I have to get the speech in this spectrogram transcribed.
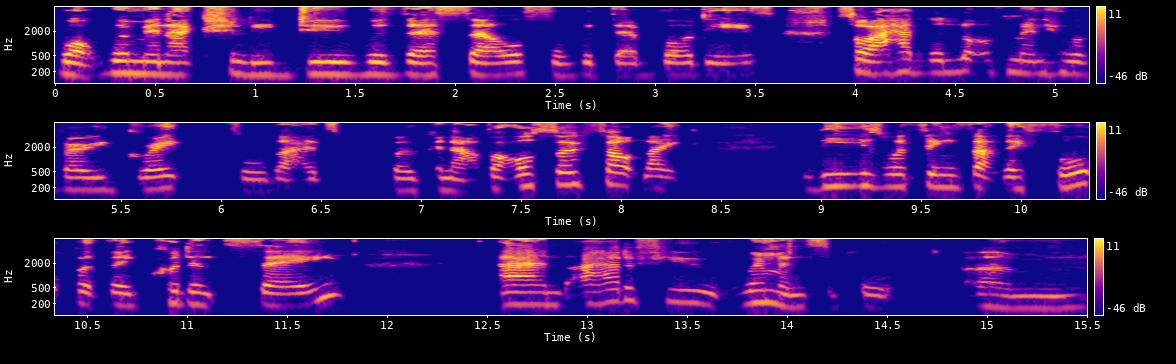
what women actually do with their self or with their bodies. So I had a lot of men who were very grateful that I'd spoken out, but also felt like these were things that they thought but they couldn't say. And I had a few women support um,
